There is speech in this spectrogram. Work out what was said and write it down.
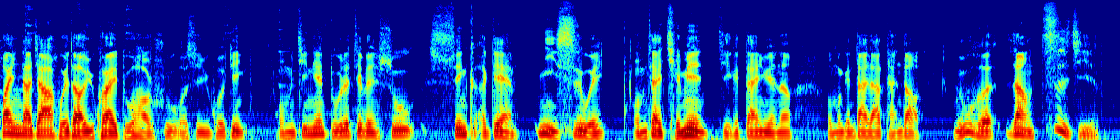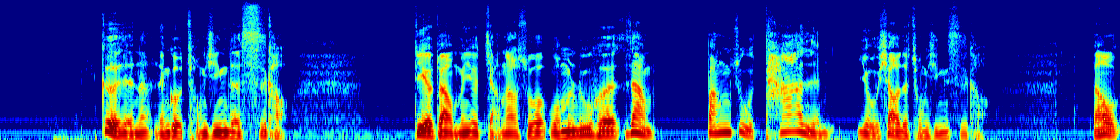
欢迎大家回到愉快读好书，我是余国定。我们今天读的这本书《Think Again》逆思维，我们在前面几个单元呢，我们跟大家谈到如何让自己个人呢能够重新的思考。第二段我们又讲到说，我们如何让帮助他人有效的重新思考。然后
